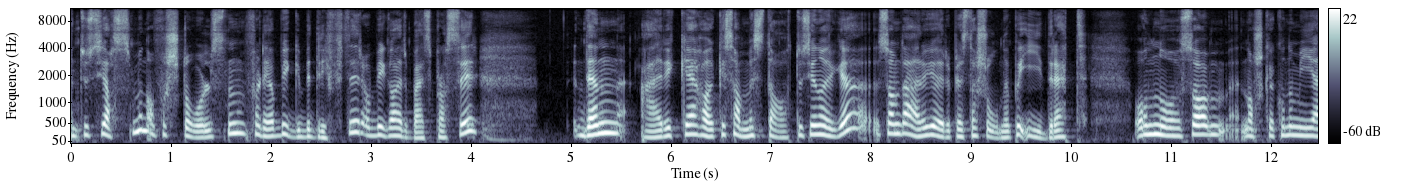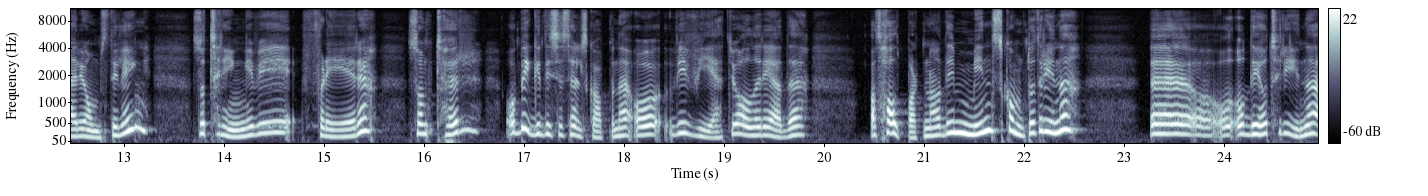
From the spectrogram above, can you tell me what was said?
entusiasmen og forståelsen for det å bygge bedrifter og bygge arbeidsplasser, den ikke, har ikke samme status i Norge som det er å gjøre prestasjoner på idrett. Og nå som norsk økonomi er i omstilling, så trenger vi flere som tør å bygge disse selskapene. Og vi vet jo allerede at halvparten av de minst kommer til å tryne. Uh, og, det å tryne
